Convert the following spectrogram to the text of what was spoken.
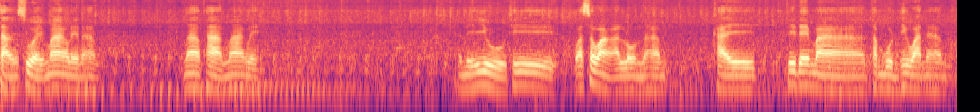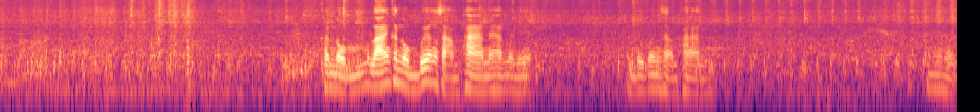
สันสวยมากเลยนะครับ น่าทานมากเลย อันนี้อยู่ที่วัดสว่างอารมณ์นะครับ ใครที่ได้มาทำบุญที่วัดนะครับ ขนมร้านขนมเบื้องสามพานนะครับ อันนี้ขนมเบื้องสามพานนะครับ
